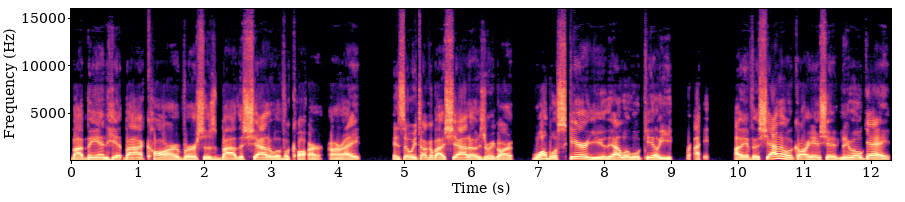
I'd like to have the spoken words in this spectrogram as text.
by being hit by a car versus by the shadow of a car. All right. And so we talk about shadows in regard, one will scare you, the other will kill you, right? I mean, if the shadow of a car hits you, you're okay.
